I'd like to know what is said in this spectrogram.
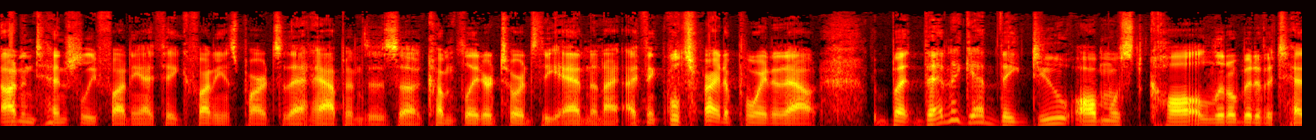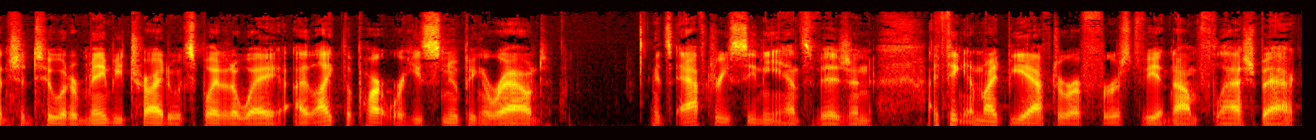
Unintentionally funny, I think. Funniest parts of that happens is uh, comes later towards the end, and I, I think we'll try to point it out. But then again, they do almost call a little bit of attention to it, or maybe try to explain it away. I like the part where he's snooping around it's after he's seen the aunt's vision. I think it might be after our first Vietnam flashback.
